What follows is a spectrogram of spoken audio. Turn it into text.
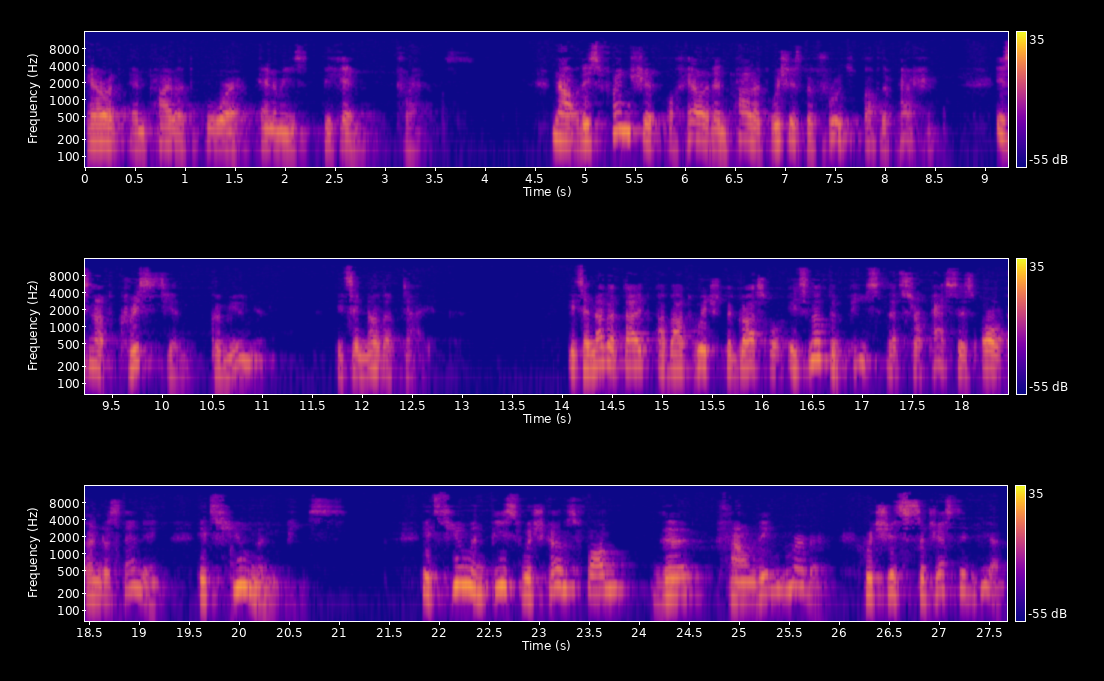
Herod and Pilate, who were enemies, became friends. Now, this friendship of Herod and Pilate, which is the fruit of the passion, is not Christian communion. It's another type. It's another type about which the gospel, it's not the peace that surpasses all understanding. It's human peace. It's human peace which comes from the founding murder, which is suggested here.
